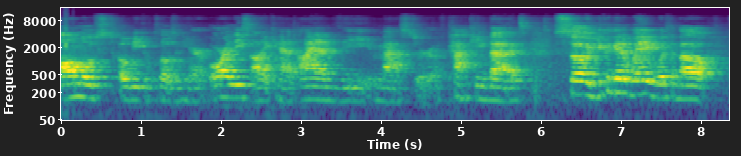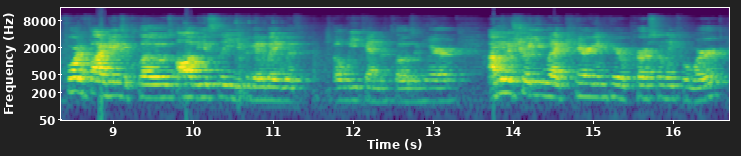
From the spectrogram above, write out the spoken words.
almost a week of clothes in here, or at least I can. I am the master of packing bags. So you could get away with about four to five days of clothes. Obviously, you could get away with a weekend of clothes in here. I'm going to show you what I carry in here personally for work.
